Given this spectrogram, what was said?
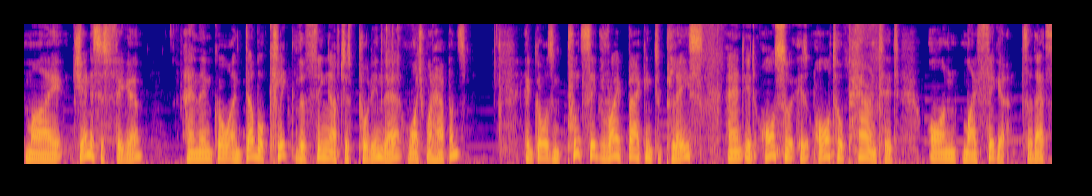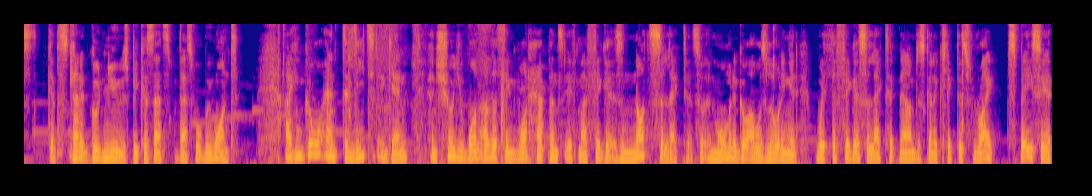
my Genesis figure and then go and double click the thing I've just put in there, watch what happens. It goes and puts it right back into place and it also is auto parented on my figure. So that's, that's kind of good news because that's, that's what we want. I can go and delete it again and show you one other thing, what happens if my figure is not selected. So a moment ago I was loading it with the figure selected. Now I'm just going to click this right space here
